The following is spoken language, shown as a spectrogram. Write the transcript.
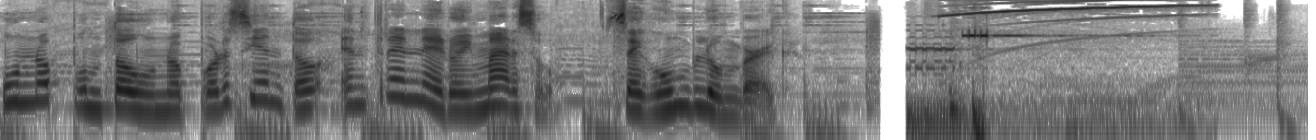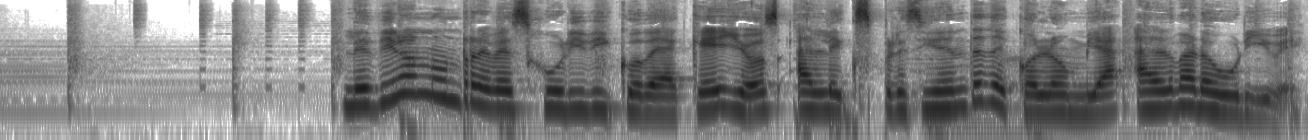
1.1% entre enero y marzo, según Bloomberg. Le dieron un revés jurídico de aquellos al expresidente de Colombia, Álvaro Uribe,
